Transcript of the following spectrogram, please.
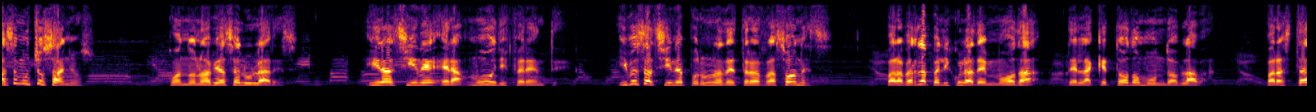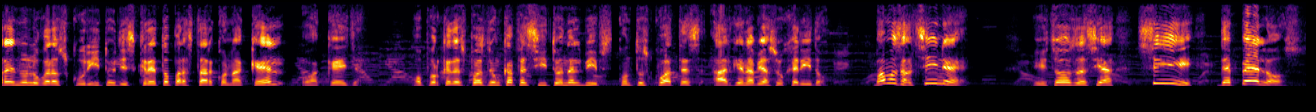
Hace muchos años, cuando no había celulares, ir al cine era muy diferente. Ibas al cine por una de tres razones. Para ver la película de moda de la que todo mundo hablaba. Para estar en un lugar oscurito y discreto para estar con aquel o aquella. O porque después de un cafecito en el Vips con tus cuates, alguien había sugerido, ¡Vamos al cine! Y todos decían, ¡Sí! ¡De pelos!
